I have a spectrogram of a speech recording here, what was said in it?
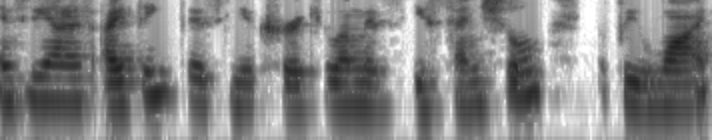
And to be honest, I think this new curriculum is essential if we want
